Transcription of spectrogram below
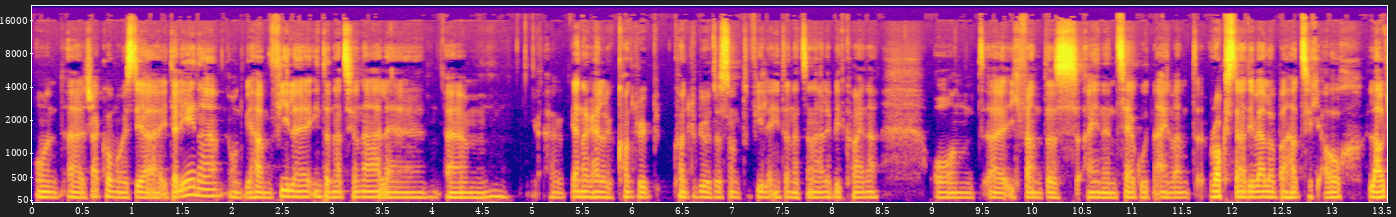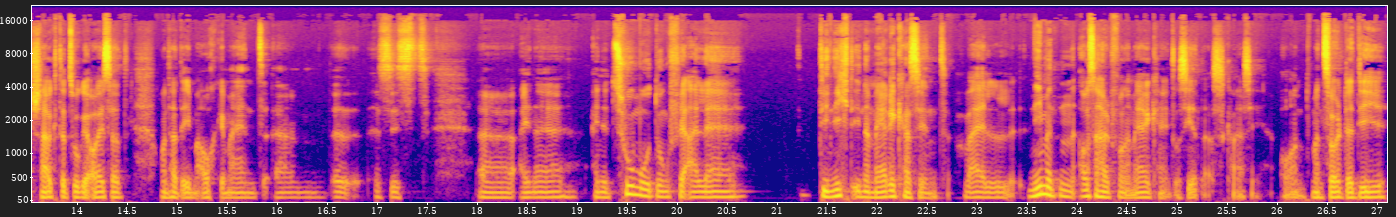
Und äh, Giacomo ist ja Italiener und wir haben viele internationale, ähm, äh, generell Contrib Contributors und viele internationale Bitcoiner. Und äh, ich fand das einen sehr guten Einwand. Rockstar Developer hat sich auch lautstark dazu geäußert und hat eben auch gemeint, ähm, äh, es ist äh, eine, eine Zumutung für alle die nicht in Amerika sind, weil niemanden außerhalb von Amerika interessiert das quasi. Und man sollte die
